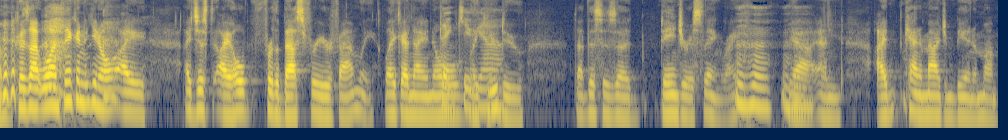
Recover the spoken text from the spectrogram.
Because I, well, I'm thinking, you know, I, I just, I hope for the best for your family. Like, and I know, you, like yeah. you do, that this is a dangerous thing, right? Mm-hmm, Yeah. And I can't imagine being a mom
